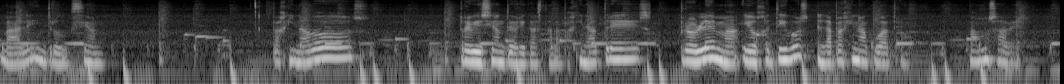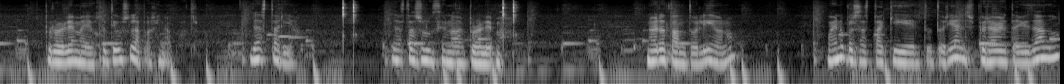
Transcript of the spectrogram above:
Vale, introducción. Página 2. Revisión teórica hasta la página 3. Problema y objetivos en la página 4. Vamos a ver. Problema y objetivos en la página 4. Ya estaría. Ya está solucionado el problema. No era tanto lío, ¿no? Bueno, pues hasta aquí el tutorial, espero haberte ayudado.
